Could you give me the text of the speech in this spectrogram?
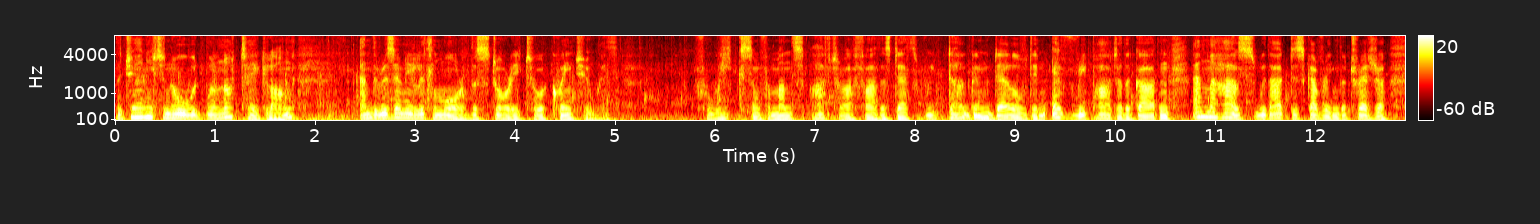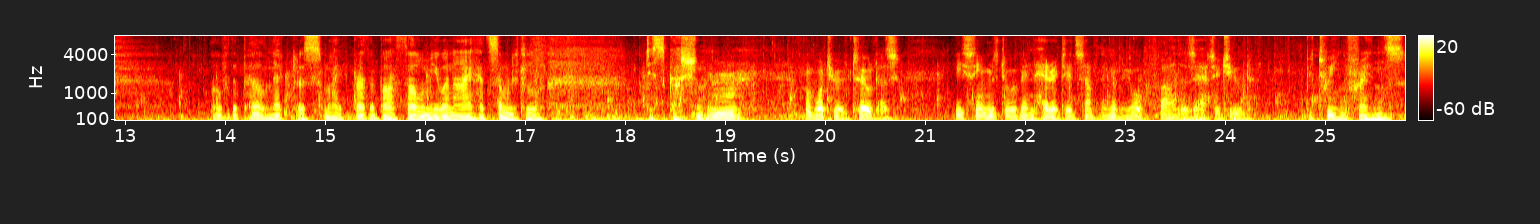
The journey to Norwood will not take long, and there is only a little more of the story to acquaint you with. For weeks and for months after our father's death, we dug and delved in every part of the garden and the house without discovering the treasure. Over the pearl necklace, my brother Bartholomew and I had some little discussion. Hmm. From what you have told us, he seems to have inherited something of your father's attitude. Between friends,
